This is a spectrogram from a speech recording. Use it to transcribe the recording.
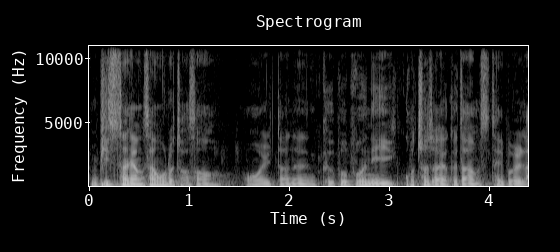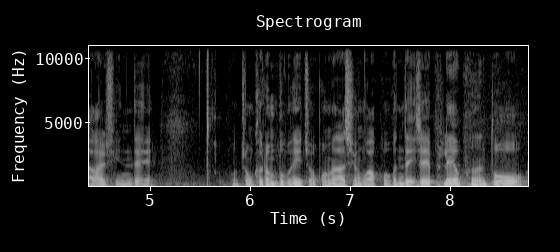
좀 비슷한 양상으로 져서 어 일단은 그 부분이 고쳐져야 그 다음 스텝을 나갈 수 있는데 어 좀 그런 부분이 조금은 아쉬운 것 같고 근데 이제 플레이오프는 또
